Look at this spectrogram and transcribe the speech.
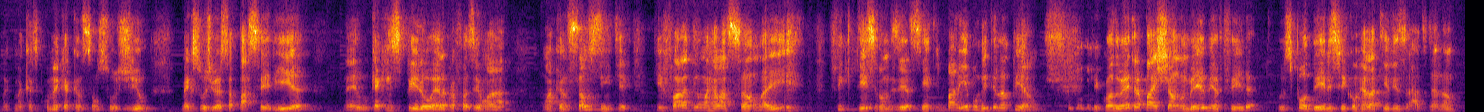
como é que, como é que a canção surgiu, como é que surgiu essa parceria, né? o que é que inspirou ela para fazer uma, uma canção, Cíntia, que fala de uma relação aí fictícia, vamos dizer assim, entre Maria Bonita e Lampião. E quando entra a paixão no meio, minha filha, os poderes ficam relativizados, não é não?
